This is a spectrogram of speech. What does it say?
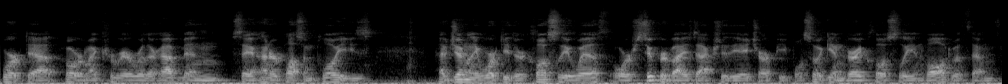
worked at over my career, where there have been, say, 100 plus employees, I've generally worked either closely with or supervised actually the HR people. So, again, very closely involved with them.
